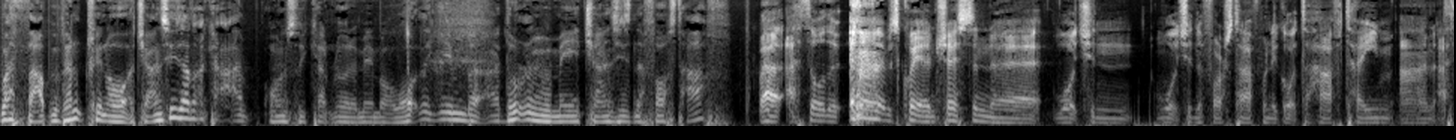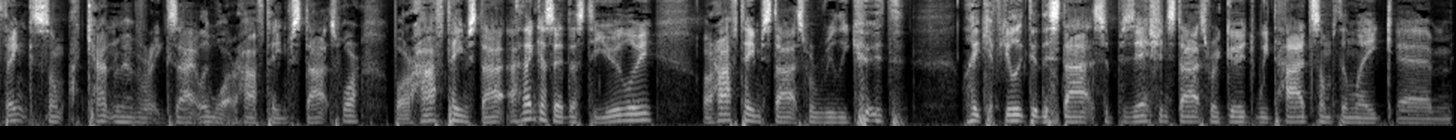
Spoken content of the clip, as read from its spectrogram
with that, we weren't creating a lot of chances. I, I honestly can't really remember a lot of the game, but I don't remember many chances in the first half. I, I thought that it was quite interesting uh, watching watching the first half when it got to half time, and I think some I can't remember exactly what our half time stats were, but our half time stat I think I said this to you, Louis. Our half time stats were really good. Like if you looked at the stats, the possession stats were good. We'd had something like um,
